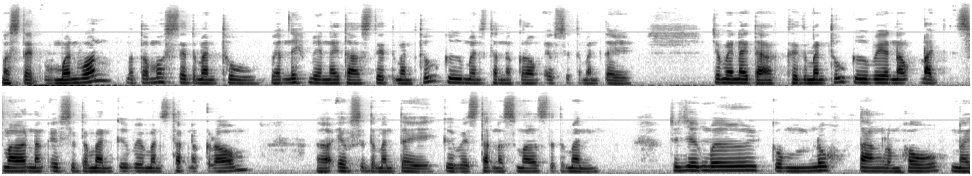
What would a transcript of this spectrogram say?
មក statement 1បន្ទាប់មក statement 2បែបនេះមានន័យថា statement 2គឺមិនស្ថិតនៅក្រោម if statement ទេ ចាំមានន័យថា statement 2គឺវានៅដាច់ស្មើនឹង if statement គឺវាមិនស្ថិតនៅក្រោម if statement ទេ គឺវាស្ថិតនៅស្មើ statement ចុះយើងមើលគំនុះតាំងលំហនៃ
